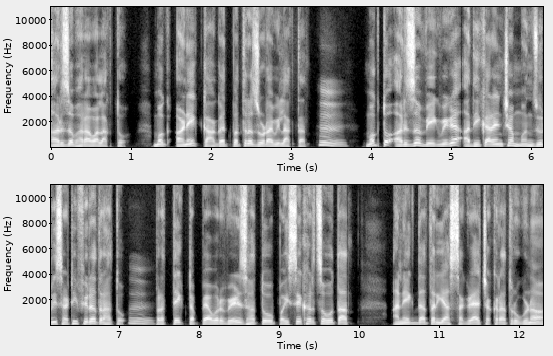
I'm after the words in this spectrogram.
अर्ज भरावा लागतो. मग अनेक कागदपत्र जोडावी लागतात. मग तो अर्ज वेगवेगळ्या अधिकाऱ्यांच्या मंजुरीसाठी फिरत राहतो. प्रत्येक टप्प्यावर वेळ जातो पैसे खर्च होतात. अनेकदा तर या सगळ्या चक्रात रुग्ण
